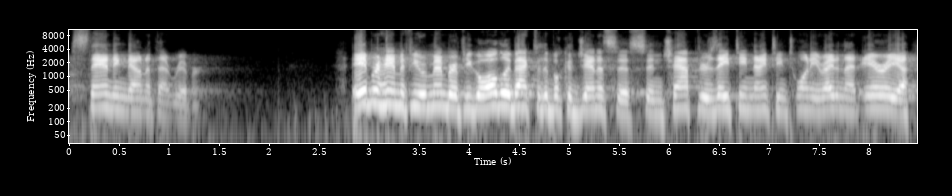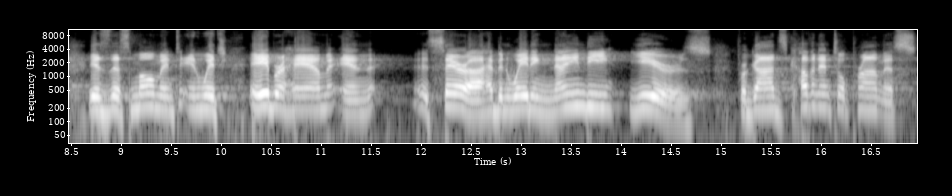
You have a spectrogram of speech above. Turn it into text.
standing down at that river. Abraham, if you remember, if you go all the way back to the book of Genesis in chapters 18, 19, 20, right in that area is this moment in which Abraham and Sarah have been waiting 90 years for God's covenantal promise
